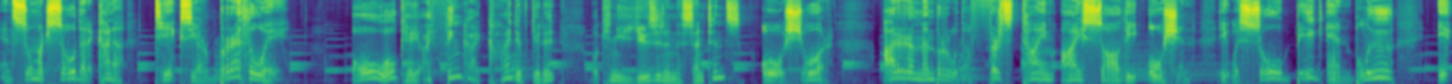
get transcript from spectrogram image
and so much so that it kind of takes your breath away. Oh, okay. I think I kind of get it. Well, can you use it in a sentence? Oh, sure. I remember the first time I saw the ocean. It was so big and blue, it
